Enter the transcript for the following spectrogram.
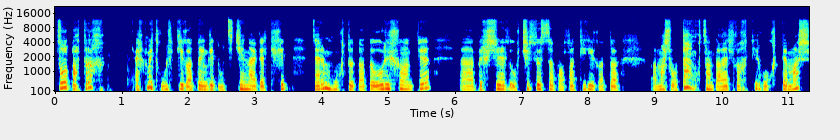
100 доторх архимед үйлдэлийг одоо ингээд үзэж байна гэл тэгэхэд зарим хүүхдүүд одоо өөрийнхөө тий бэрхшээл өвчлөлөөсөө болоод тэрийг одоо маш удаан хугацаанд ойлгох тэр хүүхдтэй маш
